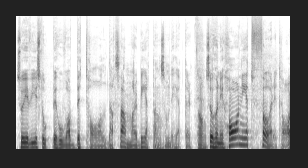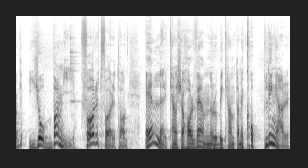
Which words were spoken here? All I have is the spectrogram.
så är vi i stort behov av betalda samarbeten, som det heter. Ja. Så hörni, har ni ett företag, jobbar ni för ett företag, eller kanske har vänner och bekanta med kopplingar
